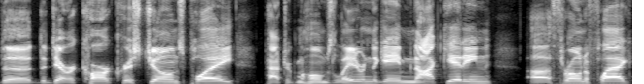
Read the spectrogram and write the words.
the the Derek Carr, Chris Jones play, Patrick Mahomes later in the game not getting uh, thrown a flag.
